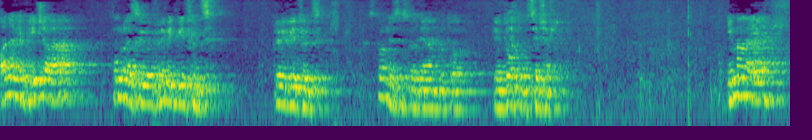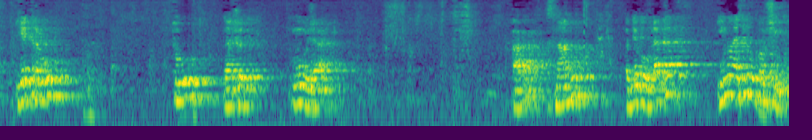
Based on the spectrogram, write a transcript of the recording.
Ona mi je pričala, umrla su joj prvi dvije curce. Prvi dvije curce. Se se od jedan po to, jer je toliko sjećam. Imala je jetravu tu, znači od muža, a snagu od njegovog brata Imala je drugu komšinku.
